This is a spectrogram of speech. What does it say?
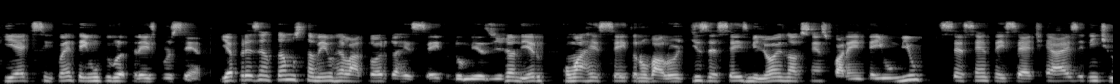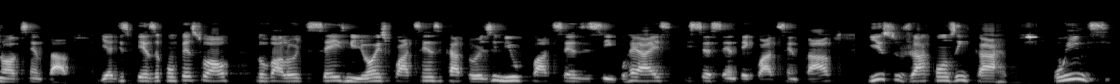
que é de 51,3%. E apresentamos também o relatório da receita do mês de janeiro, com a receita no valor de R$ 16.941.067,29 e a despesa com pessoal no valor de R$ 6.414.405,64, isso já com os encargos. O índice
